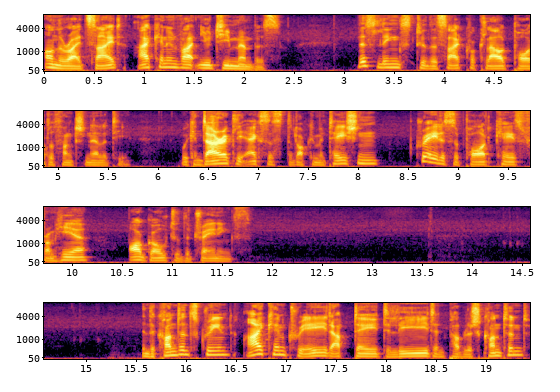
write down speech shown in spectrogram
On the right side, I can invite new team members. This links to the Sitecore Cloud Portal functionality. We can directly access the documentation, create a support case from here, or go to the trainings. In the content screen, I can create, update, delete and publish content.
